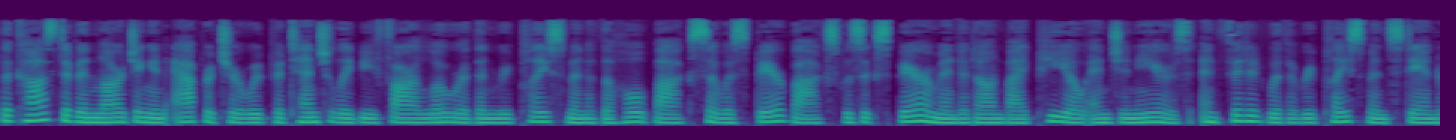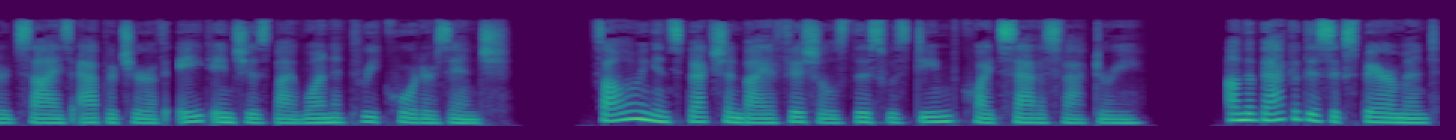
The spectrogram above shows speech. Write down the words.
The cost of enlarging an aperture would potentially be far lower than replacement of the whole box, so a spare box was experimented on by PO engineers and fitted with a replacement standard size aperture of 8 inches by 1 and 3 quarters inch. Following inspection by officials, this was deemed quite satisfactory. On the back of this experiment,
